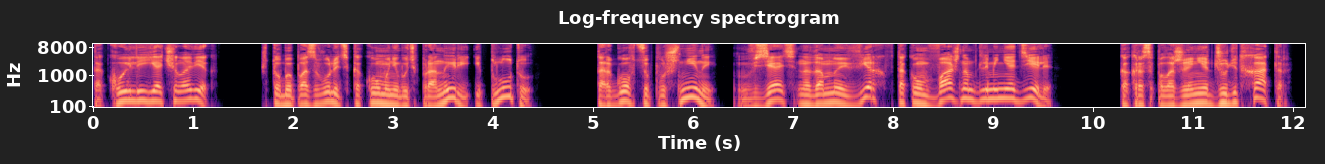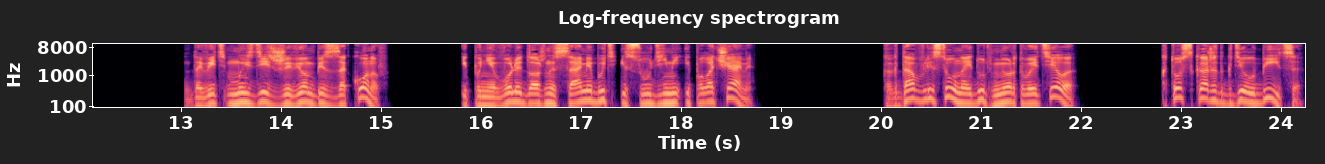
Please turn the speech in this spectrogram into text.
Такой ли я человек, чтобы позволить какому-нибудь проныре и плуту, торговцу пушниной, взять надо мной верх в таком важном для меня деле, как расположение Джудит Хаттер? Да ведь мы здесь живем без законов, и поневоле должны сами быть и судьями, и палачами. Когда в лесу найдут мертвое тело, кто скажет, где убийца?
